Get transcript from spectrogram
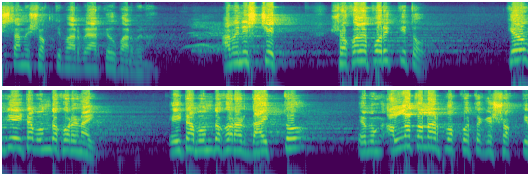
ইসলামী শক্তি পারবে, আর কেউ পারবে না। আমি নিশ্চিত সকলে পরীক্ষিত, কেউ গিয়ে এটা বন্ধ করে নাই। এইটা বন্ধ করার দায়িত্ব এবং আল্লাহ তালার পক্ষ থেকে শক্তি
